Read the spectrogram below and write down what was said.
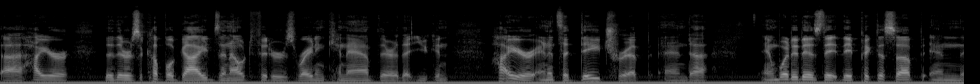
uh, hire. There's a couple guides and outfitters right in Kanab there that you can hire, and it's a day trip. And uh, and what it is, they, they picked us up in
